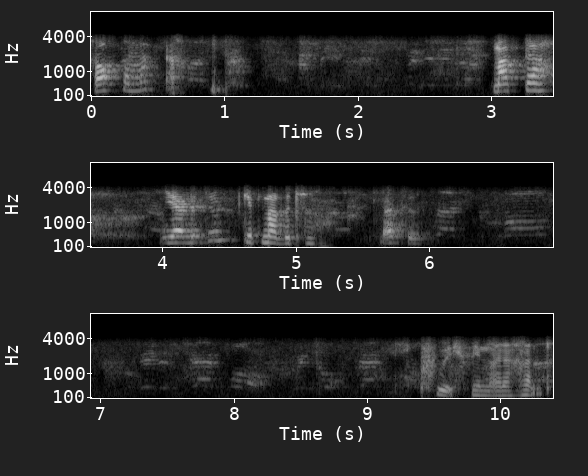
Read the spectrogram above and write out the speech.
Brauchst du Magda? Magda, Ja, bitte? gib mal bitte. Warte. Puh, ich sehe meine Hand.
